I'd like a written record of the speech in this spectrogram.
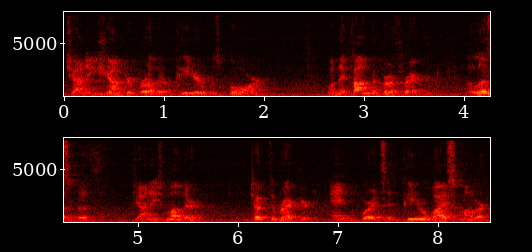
Johnny's younger brother, Peter, was born. When they found the birth record, Elizabeth, Johnny's mother, took the record and where it said Peter Weissmuller,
